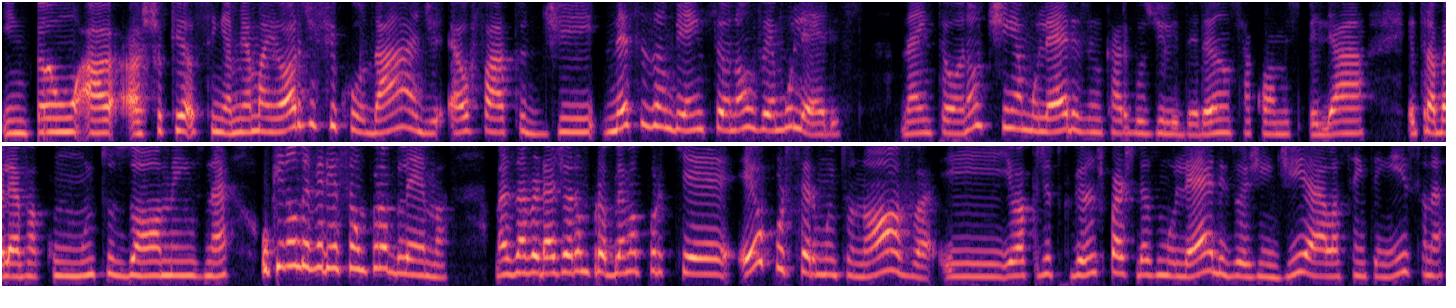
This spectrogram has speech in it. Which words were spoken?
Então, a, acho que assim, a minha maior dificuldade é o fato de, nesses ambientes, eu não ver mulheres. Né? Então, eu não tinha mulheres em cargos de liderança a qual me espelhar, eu trabalhava com muitos homens, né? O que não deveria ser um problema, mas na verdade era um problema porque eu, por ser muito nova, e eu acredito que grande parte das mulheres hoje em dia elas sentem isso, né?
